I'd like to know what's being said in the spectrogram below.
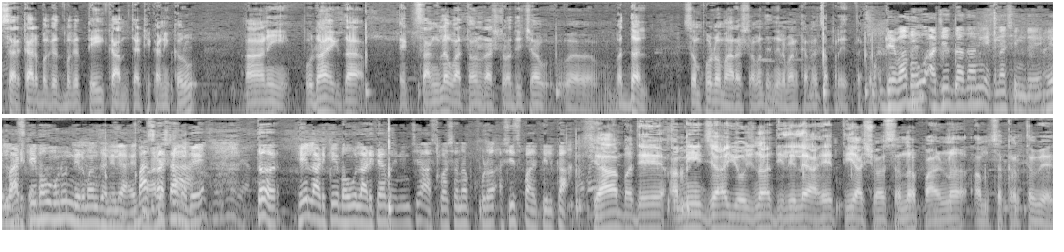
सरकार बघत बघत तेही काम त्या ठिकाणी करू. आणि पुन्हा एकदा एक चांगलं वातावरण राष्ट्रवादीच्या बद्दल संपूर्ण महाराष्ट्रामध्ये निर्माण करण्याचा प्रयत्न करू. देवा भाऊ अजितदादा आणि एकनाथ शिंदे हे लाडके भाऊ म्हणून निर्माण झालेले आहेत महाराष्ट्रामध्ये. तर हे लाडके भाऊ लाडक्या बहिणींची आश्वासनं पुढे अशीच पाळतील का? यामध्ये आम्ही ज्या योजना दिलेल्या आहेत ती आश्वासनं पाळणं आमचं कर्तव्य आहे.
